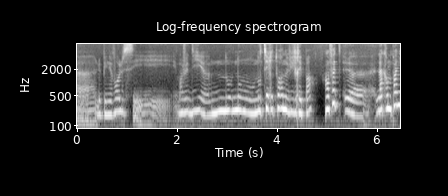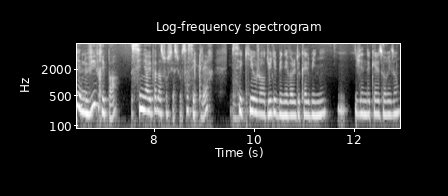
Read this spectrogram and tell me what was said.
le bénévole, c'est, moi je dis, nos, nos territoires ne vivraient pas en fait, euh, la campagne, elle ne vivrait pas s'il n'y avait pas d'association. Ça, c'est clair. C'est qui aujourd'hui les bénévoles de Calbini Ils viennent de quels horizons?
